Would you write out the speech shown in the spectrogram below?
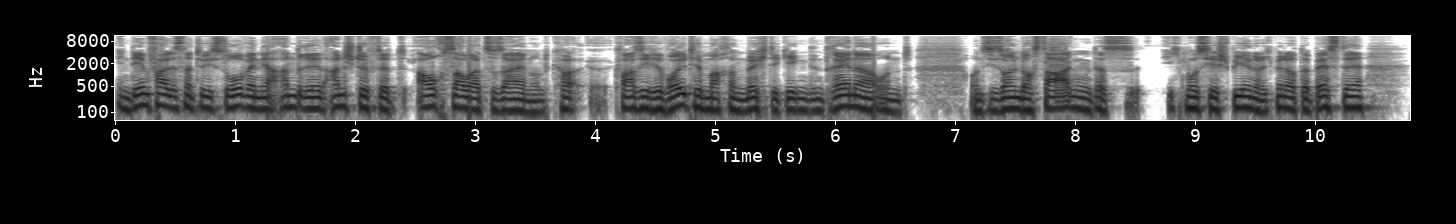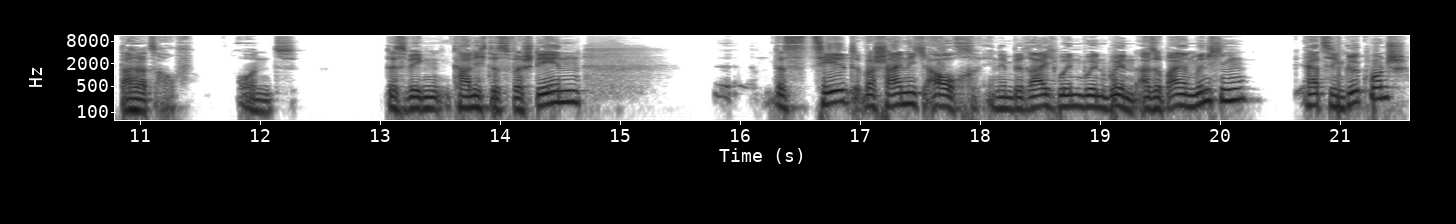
in dem Fall ist natürlich so, wenn ihr andere anstiftet, auch sauer zu sein und quasi Revolte machen möchte gegen den Trainer und, und sie sollen doch sagen, dass ich muss hier spielen und ich bin doch der Beste, da hört's auf. Und deswegen kann ich das verstehen. Das zählt wahrscheinlich auch in dem Bereich Win-Win-Win. Also Bayern München, herzlichen Glückwunsch.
